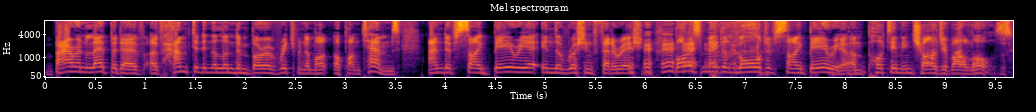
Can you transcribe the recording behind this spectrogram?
Baron Lebedev of Hampton in the London Borough of Richmond upon- upon And of Siberia in the Russian Federation. Boris made a lord of Siberia and put him in charge of our laws.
